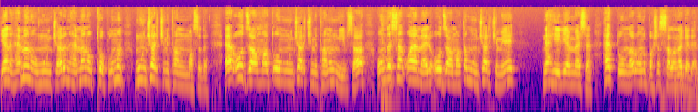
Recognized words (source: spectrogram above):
yəni həmən o münkarın, həmən o toplumun münkar kimi tanınmasıdır. Əgər o cəmatda o münkar kimi tanınmayıbsa, onda sən o əməli o cəmatda münkar kimi nəhy eləyənmərsən. Hətta onlar onu başa salana qədər.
